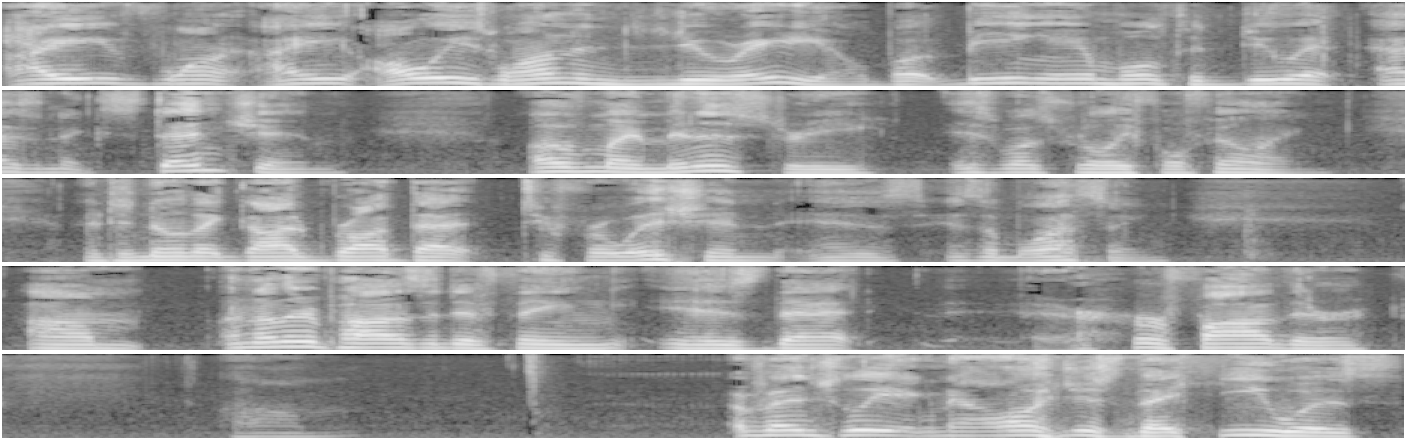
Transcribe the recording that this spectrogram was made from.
I've want I always wanted to do radio, but being able to do it as an extension of my ministry is what's really fulfilling. And to know that God brought that to fruition is is a blessing. Um, another positive thing is that her father um, eventually acknowledges that he was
